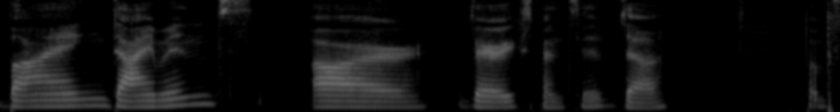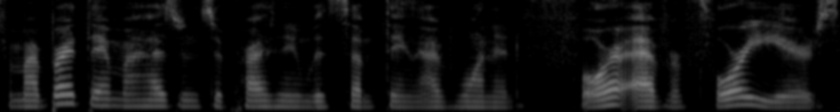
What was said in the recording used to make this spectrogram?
buying diamonds are very expensive, duh. But for my birthday, my husband surprised me with something I've wanted forever, four years,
